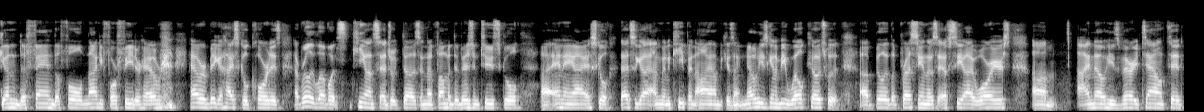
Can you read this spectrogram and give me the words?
going to defend the full 94 feet or however however big a high school court is. I really love what Keon Sedgwick does, and if I'm a Division two school, uh, NAIA school, that's the guy I'm going to keep an eye on because I know he's going to be well coached with uh, Billy LaPresti and those FCI Warriors. Um, I know he's very talented,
